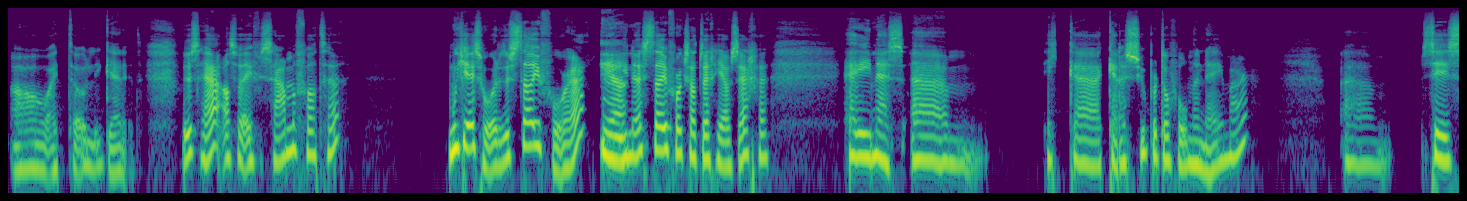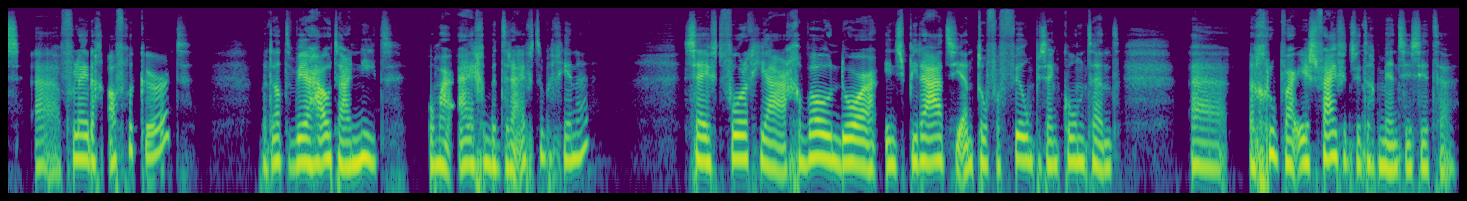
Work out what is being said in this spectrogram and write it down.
Oh, I totally get it. Dus hè, als we even samenvatten. Moet je eens horen. Dus stel je voor, hè? Ja. Ines, stel je voor, ik zou tegen jou zeggen. hey Ines, ehm, ik eh, ken een super toffe ondernemer. Ehm, ze is eh, volledig afgekeurd. Maar dat weerhoudt haar niet om haar eigen bedrijf te beginnen. Ze heeft vorig jaar gewoon door inspiratie en toffe filmpjes en content... eh, een groep waar eerst 25 mensen in zitten...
